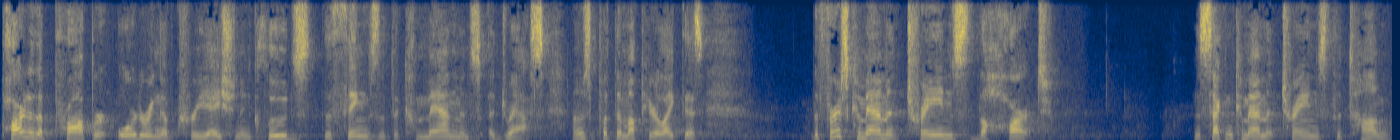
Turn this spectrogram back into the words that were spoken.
part of the proper ordering of creation includes the things that the commandments address. I'll just put them up here like this. The first commandment trains the heart. The second commandment trains the tongue.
